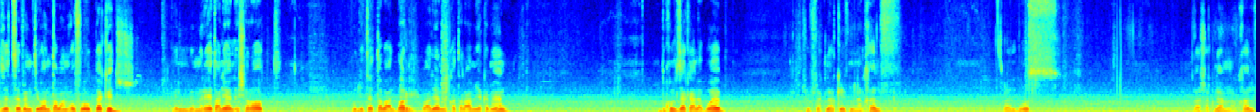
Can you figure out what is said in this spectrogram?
Z 71 طبعا off road package المرايات عليها الإشارات والليتات تبع البر وعليها النقاط العامية كمان. دخول ذكي على الأبواب. شوف شكلها كيف من الخلف. ترى البوس. ده شكلها من الخلف.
